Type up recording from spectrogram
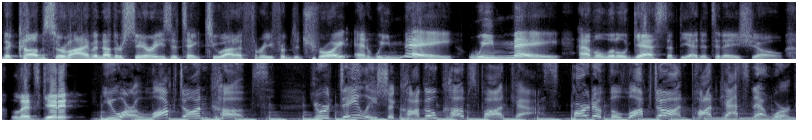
The Cubs survive another series to take two out of three from Detroit, and we may, we may have a little guest at the end of today's show. Let's get it. You are Locked On Cubs, your daily Chicago Cubs podcast, part of the Locked On Podcast Network,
